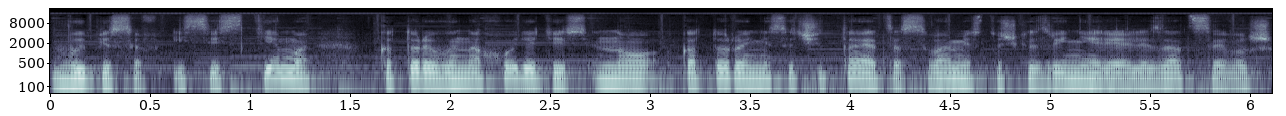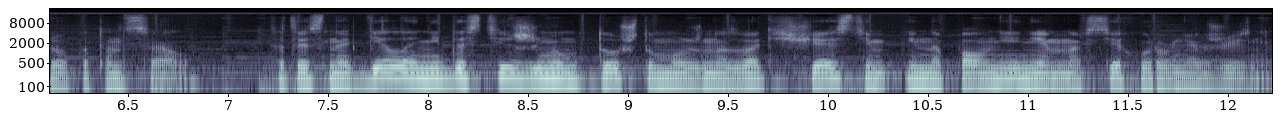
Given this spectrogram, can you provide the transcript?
выписав из системы, в которой вы находитесь, но которая не сочетается с вами с точки зрения реализации вашего потенциала. Соответственно, делая недостижимым то, что можно назвать счастьем и наполнением на всех уровнях жизни.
